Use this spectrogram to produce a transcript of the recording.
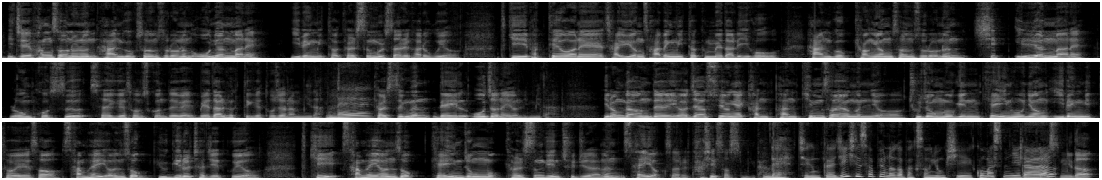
이제 황선우는 한국 선수로는 5년 만에 200m 결승 물살을 가르고요. 특히 박태환의 자유형 400m 금메달 이후 한국 경영 선수로는 11년 만에 롱코스 세계 선수권 대회 메달 획득에 도전합니다. 네. 결승은 내일 오전에 열립니다. 이런 가운데 여자 수영의 간판 김서영은요, 주종목인 개인 혼영 200m에서 3회 연속 6위를 차지했고요. 특히 3회 연속 개인 종목 결승 진출이라는 새 역사를 다시 썼습니다. 네, 지금까지 시사평론가 박성용 씨 고맙습니다. 고맙습니다.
